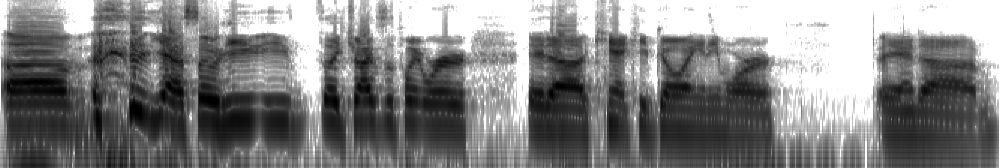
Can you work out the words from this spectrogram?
Um, yeah, so he he like drives to the point where it uh, can't keep going anymore, and um,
